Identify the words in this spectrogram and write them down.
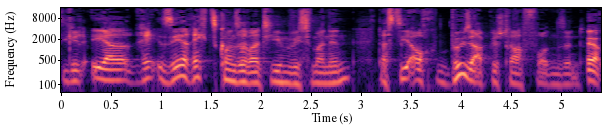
die eher re sehr rechtskonservativen, wie ich es mal nennen, dass die auch böse abgestraft worden sind. Ja.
